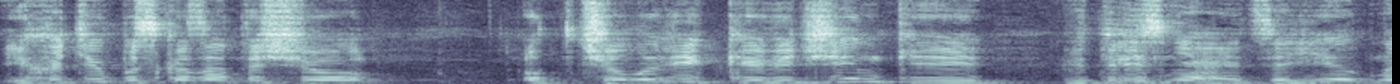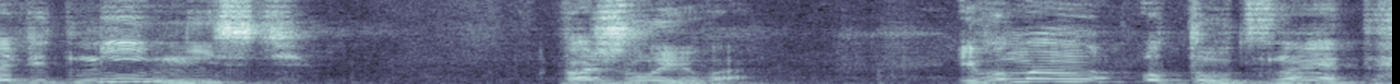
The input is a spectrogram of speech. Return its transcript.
І хотів би сказати, що от чоловік від жінки відрізняється. Є одна відмінність важлива. І вона отут, знаєте.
